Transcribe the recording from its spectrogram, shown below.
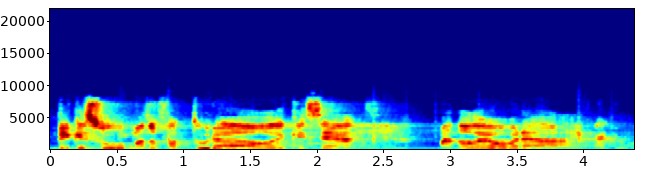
de que su manufactura o de que sean mano de obra en algún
